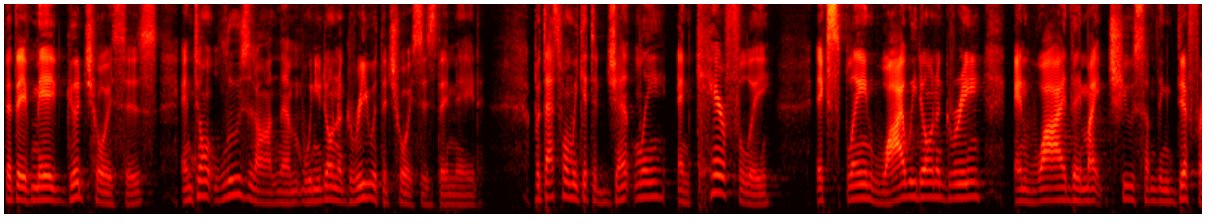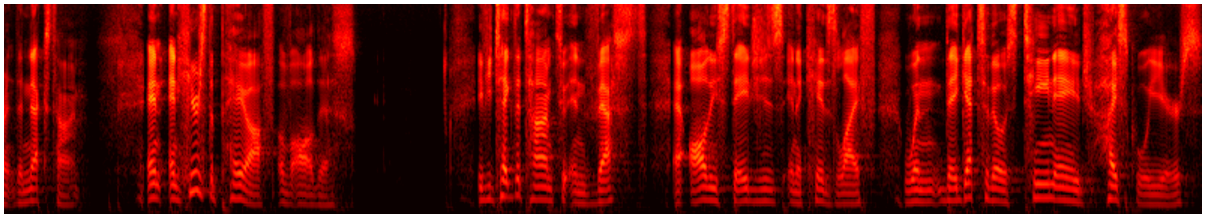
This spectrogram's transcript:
that they've made good choices, and don't lose it on them when you don't agree with the choices they made. But that's when we get to gently and carefully explain why we don't agree and why they might choose something different the next time. And, and here's the payoff of all this. If you take the time to invest at all these stages in a kid's life, when they get to those teenage high school years,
